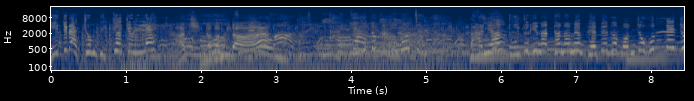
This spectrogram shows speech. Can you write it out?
얘들아 좀 비켜줄래? 자, 지나갑니다. 나도 가보자. 만약 도둑이 나타나면 베베가 먼저 혼내줘.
